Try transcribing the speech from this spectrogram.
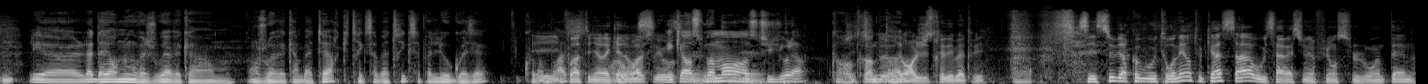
Mm. les euh, là d'ailleurs nous on va jouer avec un on joue avec un batteur qui trick sa batterie qui s'appelle Léo Guazet qu'on Et il embrasse faudra tenir la cadence. Léo. et qui est en ce moment en studio là quand en train de- d'enregistrer des batteries. C'est ce vers quoi vous vous tournez en tout cas, ça, ou ça reste une influence lointaine?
